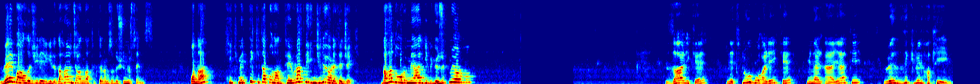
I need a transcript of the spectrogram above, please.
Ve bağlacı ile ilgili daha önce anlattıklarımızı düşünürseniz. Ona hikmetli kitap olan Tevrat ve İncil'i öğretecek. Daha doğru meal gibi gözükmüyor mu? Zalike netluhu aleyke minel ayati ve zikril hakim.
